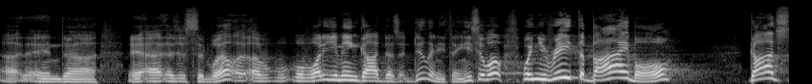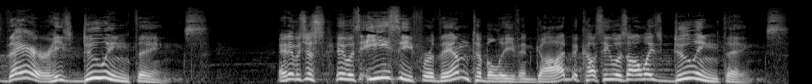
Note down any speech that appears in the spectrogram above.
uh, and uh, I just said, well, uh, uh, well, what do you mean God doesn't do anything? He said, Well, when you read the Bible, God's there, He's doing things. And it was just, it was easy for them to believe in God because He was always doing things.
